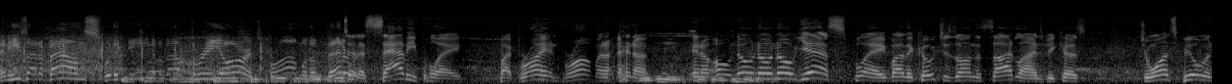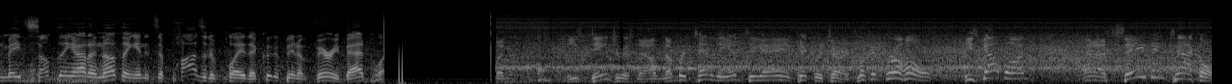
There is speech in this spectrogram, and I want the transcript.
and he's out of bounds with a gain of about three yards. Brohm with a It's veteran. a savvy play by Brian Brohm and a, and a, and a oh, no, no, no, yes play by the coaches on the sidelines because Jajuan Spillman made something out of nothing, and it's a positive play that could have been a very bad play. He's dangerous now. Number 10 in the NCAA in kick returns. Looking for a hole. He's got one. And a saving tackle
